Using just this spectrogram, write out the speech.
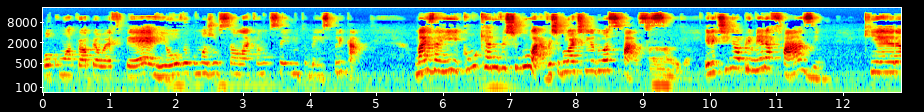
ou com a própria UFPR, houve alguma junção lá que eu não sei muito bem explicar. Mas aí, como que era o vestibular? O vestibular tinha duas fases. Ah, legal. Ele tinha a primeira fase, que era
